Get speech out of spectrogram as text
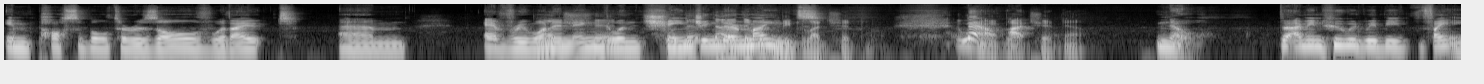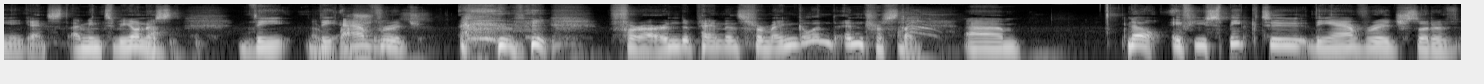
impossible to resolve without um, everyone bloodshed? in England changing well, no, their minds. bloodshed. No, bloodshed, I, no. I mean, who would we be fighting against? I mean, to be honest, oh. the the, the average for our independence from England, interesting. um, no, if you speak to the average sort of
